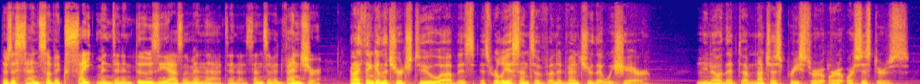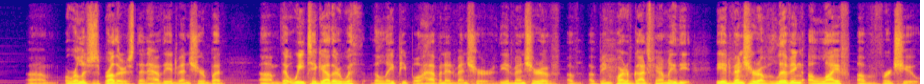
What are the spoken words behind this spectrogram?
there's a sense of excitement and enthusiasm in that and a sense of adventure. And I think in the church too, uh, it's, it's really a sense of an adventure that we share. Mm. You know, that um, not just priests or, or, or sisters um, or religious brothers that have the adventure, but um, that we together with the lay people have an adventure the adventure of, of, of being part of God's family, the, the adventure of living a life of virtue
